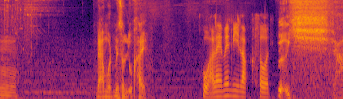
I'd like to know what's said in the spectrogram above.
อืม ด่าหมดไม่สนลูกใครหัวอะไรไม่มีหลักโสดเอ้ยยา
